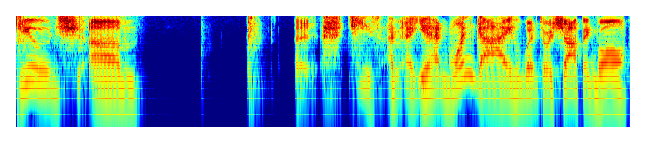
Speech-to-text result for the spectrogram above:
huge. Um, uh, geez, I mean, you had one guy who went to a shopping mall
